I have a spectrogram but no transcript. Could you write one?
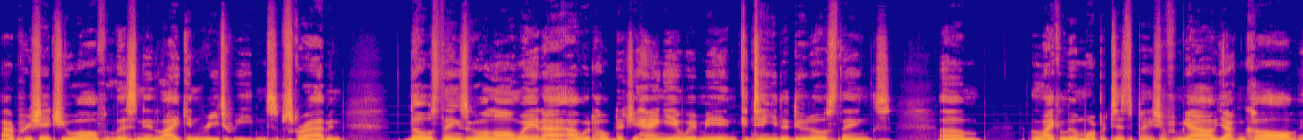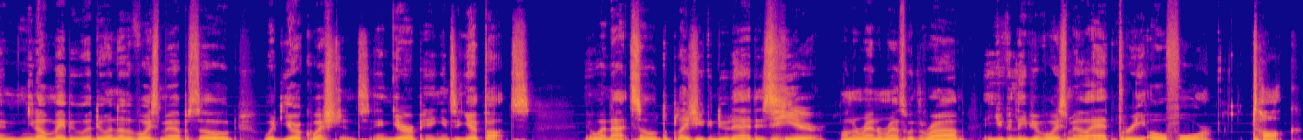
I appreciate you all for listening, liking, retweeting, subscribing those things go a long way. And I, I would hope that you hang in with me and continue to do those things. Um, like a little more participation from y'all. Y'all can call and, you know, maybe we'll do another voicemail episode with your questions and your opinions and your thoughts and whatnot. So the place you can do that is here on the Random Rounds with Rob. And you can leave your voicemail at 304 Talk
